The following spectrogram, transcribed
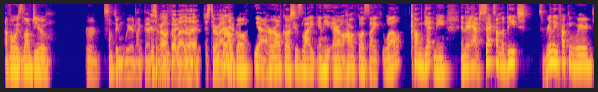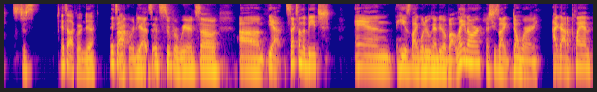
I've always loved you, or something weird like that. This is her uncle, by the way, just to Her remind you. Her uncle, yeah, her uncle. She's like, and he, her, her uncle is like, well, come get me, and they have sex on the beach. It's really fucking weird. It's just It's awkward, yeah. it's Yeah. awkward. Yeah, it's it's super weird. So, um, yeah, sex on the beach, and he's like, "What are we gonna do about Laenor?" And she's like, "Don't worry, I got a plan."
